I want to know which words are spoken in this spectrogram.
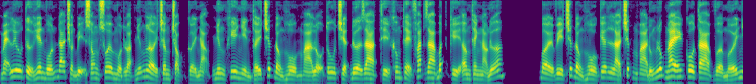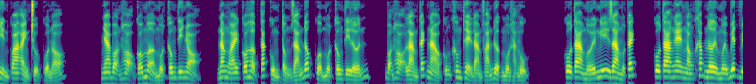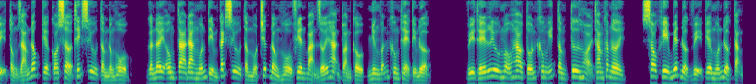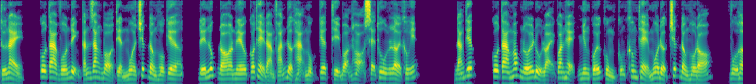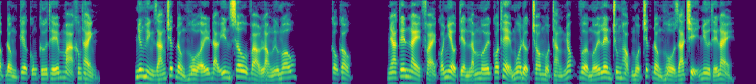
Mẹ Lưu Tử Hiên vốn đã chuẩn bị xong xuôi một loạt những lời châm chọc cười nhạo nhưng khi nhìn thấy chiếc đồng hồ mà lộ tu triệt đưa ra thì không thể phát ra bất kỳ âm thanh nào nữa. Bởi vì chiếc đồng hồ kia là chiếc mà đúng lúc nãy cô ta vừa mới nhìn qua ảnh chụp của nó. Nhà bọn họ có mở một công ty nhỏ, năm ngoái có hợp tác cùng tổng giám đốc của một công ty lớn, bọn họ làm cách nào cũng không thể đàm phán được một hạng mục. Cô ta mới nghĩ ra một cách, cô ta nghe ngóng khắp nơi mới biết vị tổng giám đốc kia có sở thích siêu tầm đồng hồ. Gần đây ông ta đang muốn tìm cách siêu tầm một chiếc đồng hồ phiên bản giới hạn toàn cầu nhưng vẫn không thể tìm được. Vì thế Lưu Mẫu hao tốn không ít tâm tư hỏi thăm khắp nơi. Sau khi biết được vị kia muốn được tặng thứ này, cô ta vốn định cắn răng bỏ tiền mua chiếc đồng hồ kia, đến lúc đó nếu có thể đàm phán được hạng mục kia thì bọn họ sẽ thu lời không ít. Đáng tiếc, cô ta móc nối đủ loại quan hệ nhưng cuối cùng cũng không thể mua được chiếc đồng hồ đó, vụ hợp đồng kia cũng cứ thế mà không thành. Nhưng hình dáng chiếc đồng hồ ấy đã in sâu vào lòng lưu mẫu. Cậu cậu, nhà tên này phải có nhiều tiền lắm mới có thể mua được cho một thằng nhóc vừa mới lên trung học một chiếc đồng hồ giá trị như thế này.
